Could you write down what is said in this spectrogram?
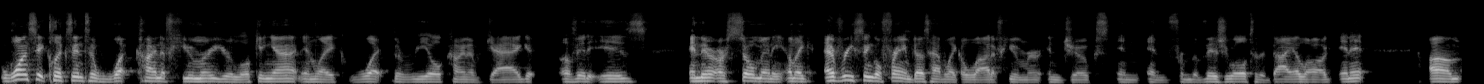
once it clicks into what kind of humor you're looking at and like what the real kind of gag of it is and there are so many and like every single frame does have like a lot of humor and jokes and and from the visual to the dialogue in it. Um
